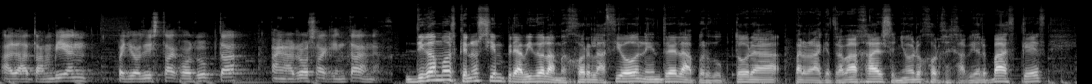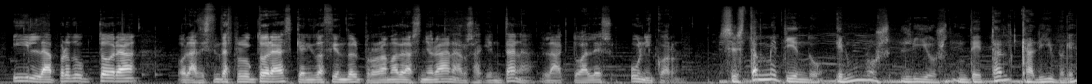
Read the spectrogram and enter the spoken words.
a la también periodista corrupta Ana Rosa Quintana. Digamos que no siempre ha habido la mejor relación entre la productora para la que trabaja el señor Jorge Javier Vázquez y la productora o las distintas productoras que han ido haciendo el programa de la señora Ana Rosa Quintana. La actual es Unicorn. Se están metiendo en unos líos de tal calibre,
